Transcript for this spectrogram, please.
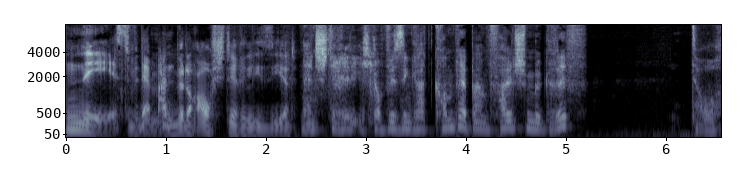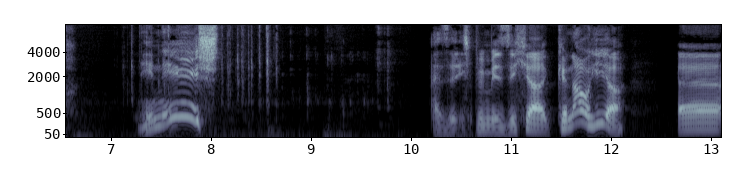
Nee, es, der Mann wird doch auch sterilisiert. Nein, steril. Ich glaube, wir sind gerade komplett beim falschen Begriff. Doch. Nee, nee. Also ich bin mir sicher, genau hier. Äh,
